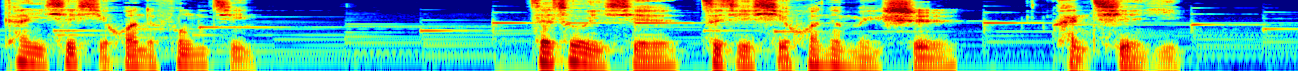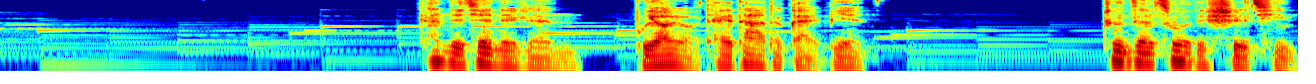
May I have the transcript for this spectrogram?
看一些喜欢的风景。再做一些自己喜欢的美食，很惬意。看得见的人不要有太大的改变，正在做的事情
